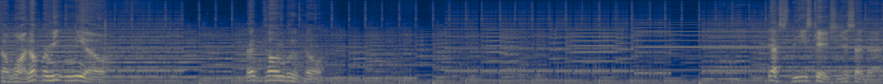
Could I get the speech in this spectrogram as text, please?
The one. Oh, we're meeting Neo. Red pill and blue pill. Yes, the East Cave. She just said that.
